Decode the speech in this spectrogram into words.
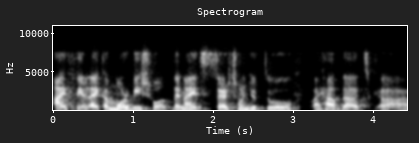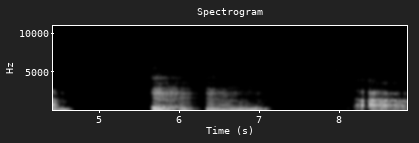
I feel like I'm more visual. Then I search on YouTube. I have that. Um, mm, uh,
